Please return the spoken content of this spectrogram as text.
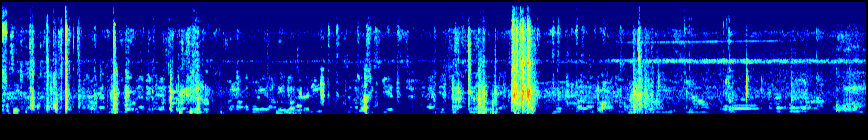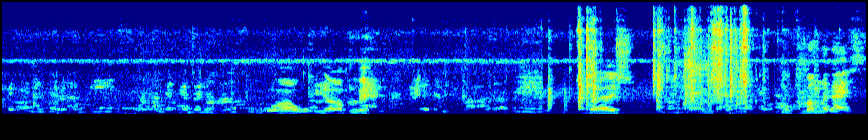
Wow, yummy. Guys, mukbang na guys.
